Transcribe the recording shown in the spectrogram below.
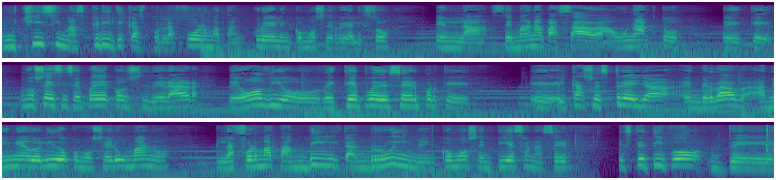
muchísimas críticas por la forma tan cruel en cómo se realizó en la semana pasada un acto eh, que no sé si se puede considerar de odio o de qué puede ser, porque eh, el caso Estrella, en verdad, a mí me ha dolido como ser humano en la forma tan vil y tan ruin en cómo se empiezan a hacer este tipo de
